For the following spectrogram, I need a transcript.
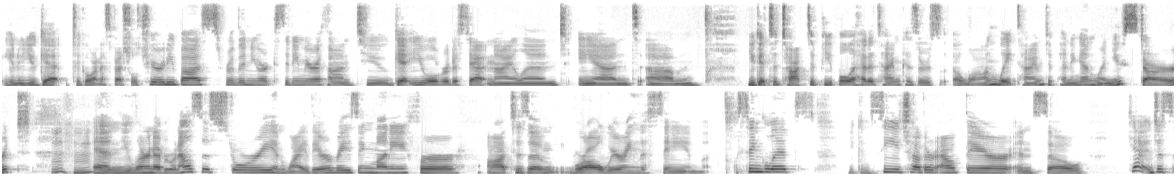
You know, you get to go on a special charity bus for the New York City Marathon to get you over to Staten Island. And, um, you get to talk to people ahead of time because there's a long wait time depending on when you start. Mhm. And you learn everyone else's story and why they're raising money for autism. We're all wearing the same singlets. You can see each other out there. And so yeah, just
